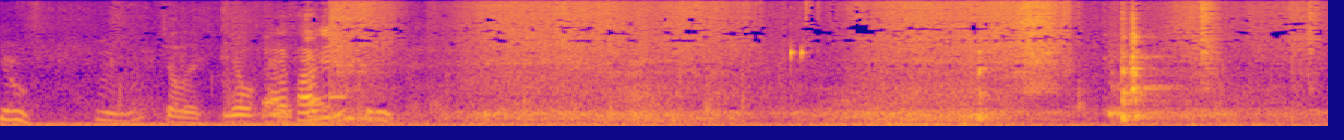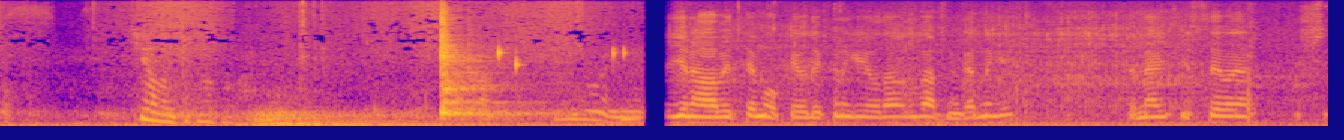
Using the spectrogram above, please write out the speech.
शुरू। चलो जो खागी शुरू ਜਨਾਬ ਇੱਥੇ ਮੌਕੇ ਉਹ ਦੇਖਣਗੇ ਉਹਦਾ ਉਦਘਾਟਨ ਕਰਨਗੇ ਤੇ ਮੈਂ ਇਸੇ ਵਾ- ਸ਼-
